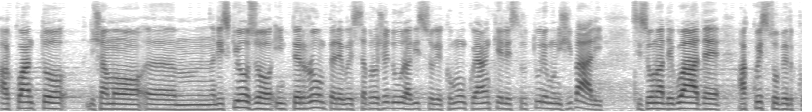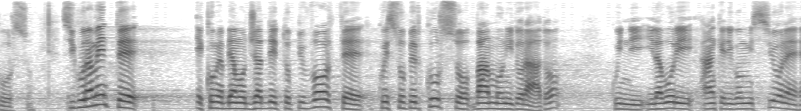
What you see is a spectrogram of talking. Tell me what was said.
alquanto diciamo, ehm, rischioso interrompere questa procedura visto che comunque anche le strutture municipali si sono adeguate a questo percorso. Sicuramente e come abbiamo già detto più volte questo percorso va monitorato quindi i lavori anche di commissione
